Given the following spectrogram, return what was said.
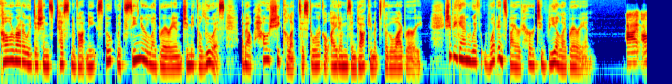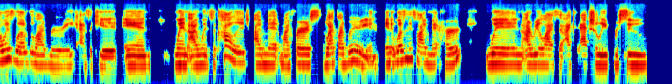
Colorado Edition's Tess Novotny spoke with senior librarian Jameka Lewis about how she collects historical items and documents for the library. She began with what inspired her to be a librarian. I always loved the library as a kid, and when I went to college, I met my first Black librarian. And it wasn't until I met her when I realized that I could actually pursue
